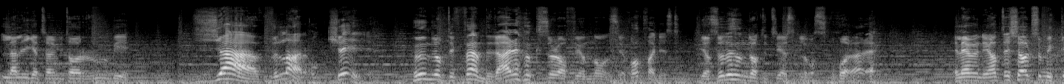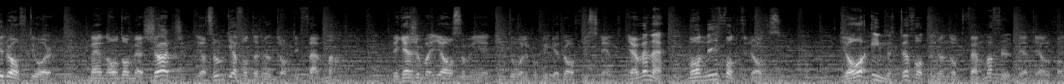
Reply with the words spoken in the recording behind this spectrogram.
La Liga träd, vi tar Ruby. Jävlar, okej. 185, det där är högsta draft jag någonsin fått faktiskt. Jag trodde 183 skulle vara svårare. Eller jag, vet, jag har inte kört så mycket draft i år, men av de jag kört, jag tror inte jag fått en 185. Det är kanske bara jag som är dålig på att bygga draftsystem. Jag vet inte, vad har ni fått för drafts? Jag har inte fått en 185 förut vet jag i alla fall.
